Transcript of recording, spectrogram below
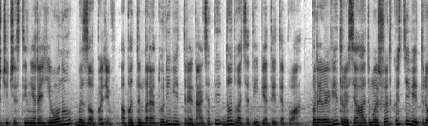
частині регіону без опадів, а по температурі від 13 до 25 тепла. Пориви вітру сягатиме швидкості від 3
